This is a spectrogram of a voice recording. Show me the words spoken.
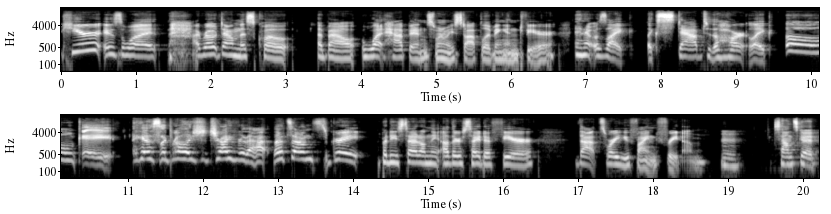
here is what I wrote down this quote about what happens when we stop living in fear. And it was like like stabbed to the heart like, "Oh, okay. I guess I probably should try for that. That sounds great." But he said on the other side of fear, that's where you find freedom. Mm, sounds good.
